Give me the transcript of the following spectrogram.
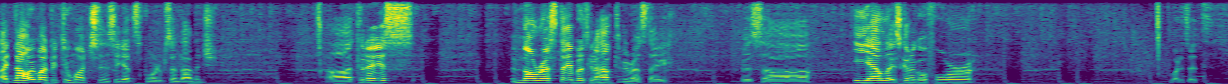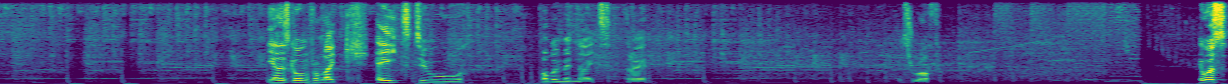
Like now it might be too much since he gets 40% damage. Uh, today is no rest day, but it's gonna have to be rest day. Because uh, EL is gonna go for... What is it? Yeah, it's going from like 8 to probably midnight Try. It's rough. It was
